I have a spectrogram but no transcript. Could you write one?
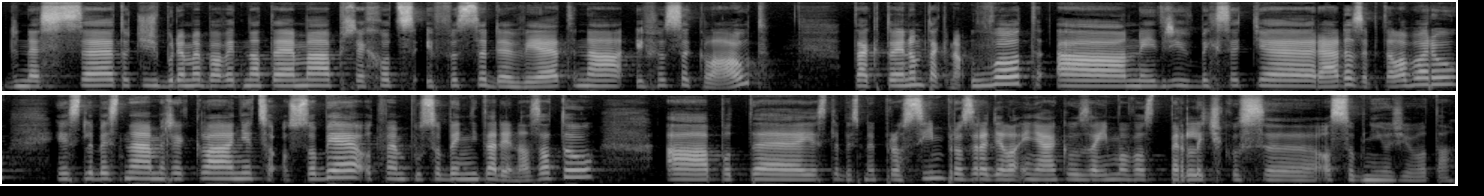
Dnes se totiž budeme bavit na téma přechod z IFS 9 na IFS Cloud. Tak to jenom tak na úvod a nejdřív bych se tě ráda zeptala, Baru, jestli bys nám řekla něco o sobě, o tvém působení tady na ZATu a poté, jestli bys mi prosím prozradila i nějakou zajímavost, perličku z eh, osobního života.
